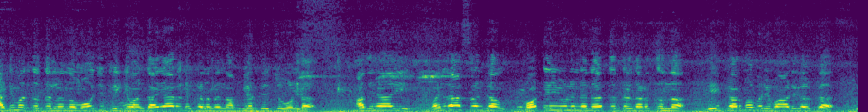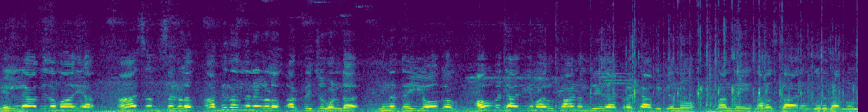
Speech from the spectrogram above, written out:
അടിമത്തത്തിൽ നിന്ന് മോചിപ്പിക്കുവാൻ തയ്യാറെടുക്കണമെന്ന് അഭ്യർത്ഥിച്ചുകൊണ്ട് അതിനായി വനിതാ സംഘം കോട്ടയം യൂണിയന്റെ നേതൃത്വത്തിൽ നടത്തുന്ന ഈ കർമ്മ പരിപാടികൾക്ക് എല്ലാവിധമായ ആശംസകളും അഭിനന്ദനങ്ങളും അർപ്പിച്ചുകൊണ്ട് ഇന്നത്തെ ഈ യോഗം ഔപചാരികമായി ഉദ്ഘാടനം ചെയ്ത് പ്രഖ്യാപിക്കുന്നു. നന്ദി നമസ്കാരം ഗുരുധർമ്മം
